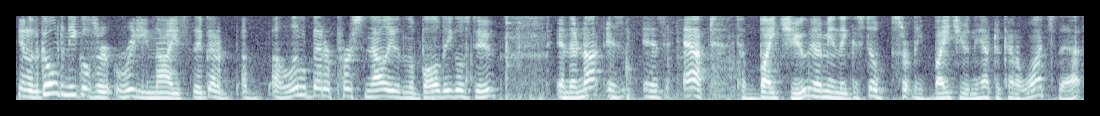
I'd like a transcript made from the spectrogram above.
You know, the golden eagles are really nice. They've got a, a, a little better personality than the bald eagles do. And they're not as, as apt to bite you. I mean, they can still certainly bite you, and you have to kind of watch that.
